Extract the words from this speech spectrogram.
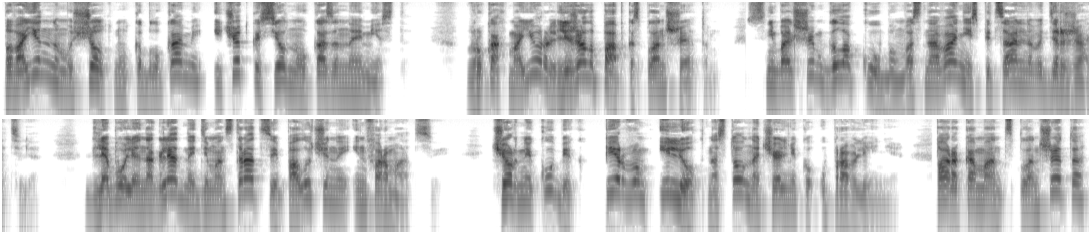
по-военному щелкнул каблуками и четко сел на указанное место. В руках майора лежала папка с планшетом, с небольшим голокубом в основании специального держателя для более наглядной демонстрации полученной информации. Черный кубик первым и лег на стол начальника управления. Пара команд с планшета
